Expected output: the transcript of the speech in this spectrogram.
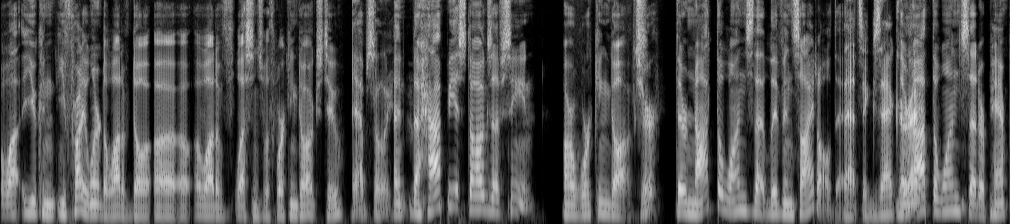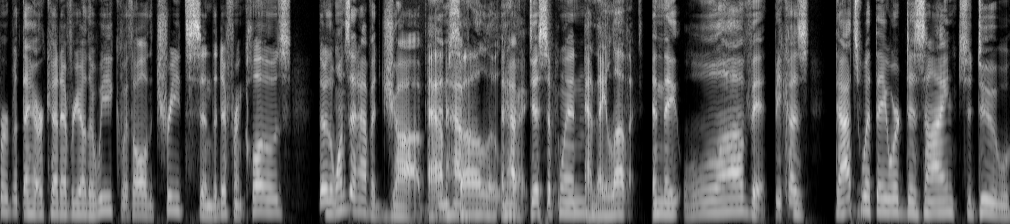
well, you can you've probably learned a lot of dog uh, a lot of lessons with working dogs too. Absolutely. And the happiest dogs I've seen are working dogs. Sure. They're not the ones that live inside all day. That's exactly They're right. not the ones that are pampered with the haircut every other week with all the treats and the different clothes. They're the ones that have a job and have Absolutely. and have right. discipline and they love it. and they love it because that's what they were designed to do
